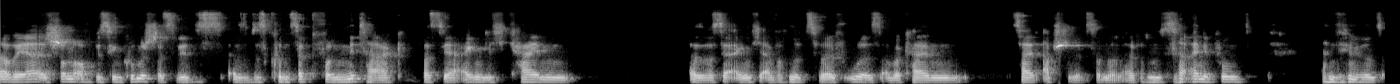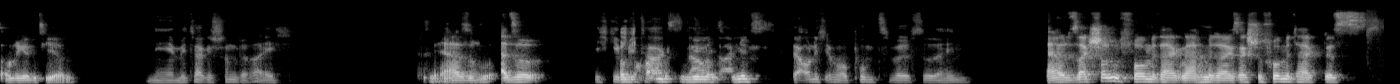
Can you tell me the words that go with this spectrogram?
Aber ja, ist schon auch ein bisschen komisch, dass wir das, also das Konzept von Mittag, was ja eigentlich kein, also was ja eigentlich einfach nur 12 Uhr ist, aber kein Zeitabschnitt, sondern einfach nur dieser eine Punkt, an dem wir uns orientieren. Nee, Mittag ist schon ein Bereich. Ja, also, also Ich gehe an, mittags wie da und dahin. Ist ja auch nicht immer Punkt 12 so dahin. ja, du sagst schon Vormittag, Nachmittag. Sagst du Vormittag bis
